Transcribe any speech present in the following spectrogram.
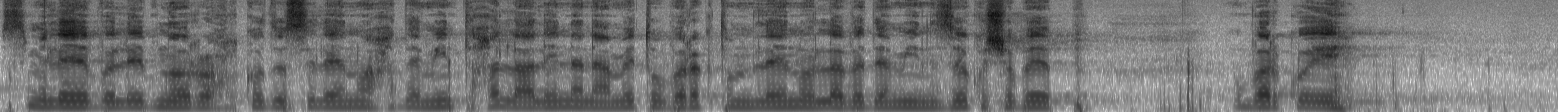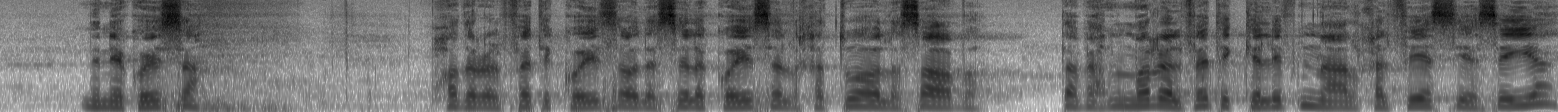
بسم الله والابن والروح القدس الان واحد آمين. تحل علينا نعمته وبركته من الآن والأبد آمين. إزيكم شباب؟ وباركوا إيه؟ الدنيا كويسة؟ المحاضرة اللي فاتت كويسة والاسئله كويسة اللي خدتوها ولا صعبة؟ طب إحنا المرة اللي فاتت اتكلمنا عن الخلفية السياسية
